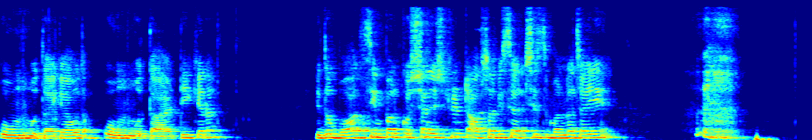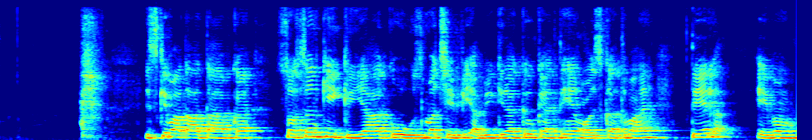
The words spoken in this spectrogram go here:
ओम होता है। क्या होता है? ओम होता है। ठीक है ना? ये तो बहुत सिंपल क्वेश्चन स्टूडेंट आप सभी से अच्छे से बनना चाहिए। इसके बाद आता है आपका, श्वसन की क्रिया को उष्माक्षेपी अभिक्रिया क्यों कहते हैं? और इसका अथवा है, तेल एवं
